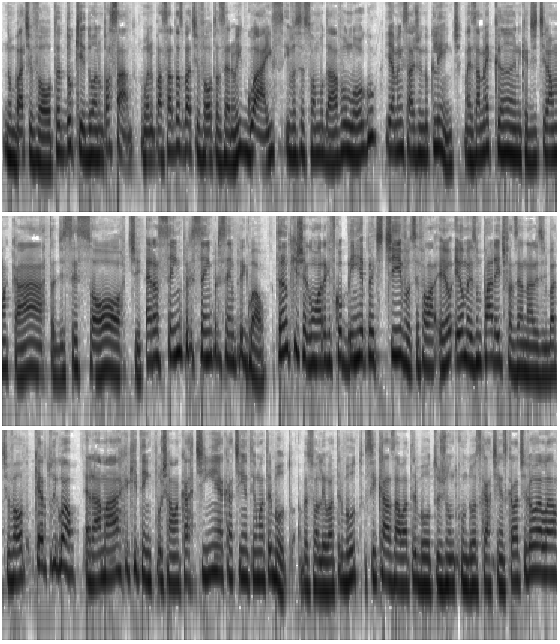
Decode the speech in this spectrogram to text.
no bate-volta do que do ano passado. O ano passado as bate-voltas eram iguais e você só mudava o logo e a mensagem do cliente. Mas a mecânica de tirar uma carta, de ser sorte, era sempre, sempre, sempre igual. Tanto que chegou uma hora que ficou bem repetitivo. Você falar, eu, eu mesmo parei de fazer análise de bate-volta, porque era tudo igual. Era a marca que tem que puxar uma cartinha e a cartinha tem um atributo. A pessoa lê o atributo, se casar o atributo junto com duas cartinhas que ela tirou, ela,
